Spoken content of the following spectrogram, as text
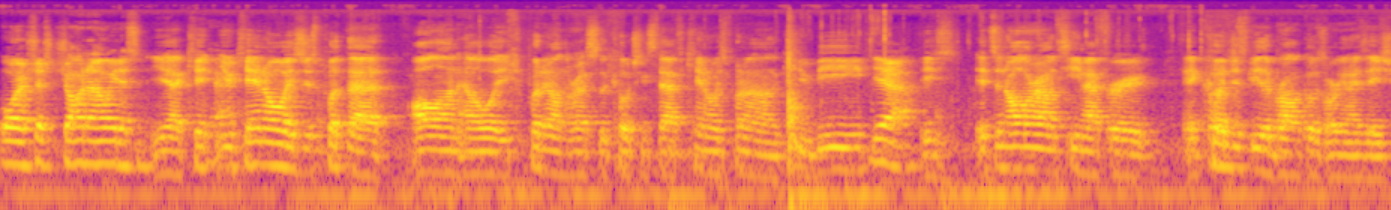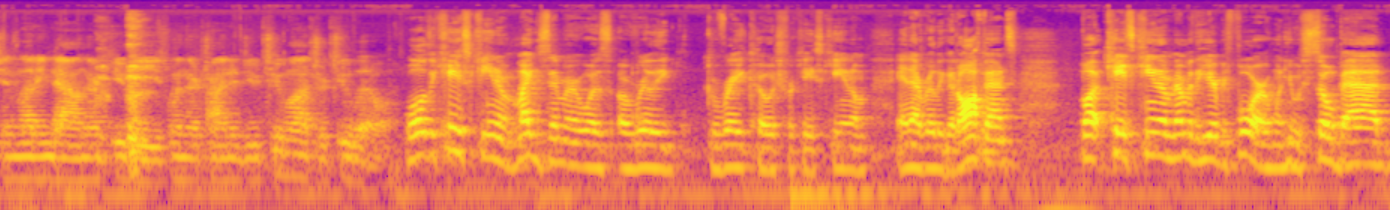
or it's just John Elway doesn't. Yeah, can, you can't always just put that all on Elway. You can put it on the rest of the coaching staff. You can't always put it on the QB. Yeah. It's, it's an all-around team effort. It could just be the Broncos organization letting down their QBs when they're trying to do too much or too little. Well, the Case Keenum, Mike Zimmer was a really great coach for Case Keenum and that really good offense. But Case Keenum, remember the year before when he was so bad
